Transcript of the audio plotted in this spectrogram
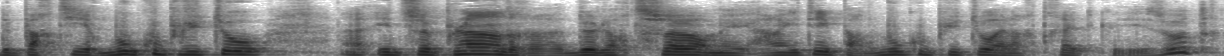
de partir beaucoup plus tôt hein, et de se plaindre de leur sort, mais en réalité ils partent beaucoup plus tôt à la retraite que les autres.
